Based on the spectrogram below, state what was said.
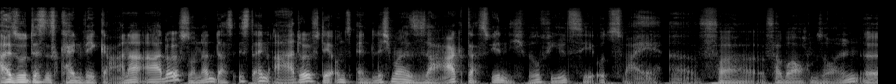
Also das ist kein veganer Adolf, sondern das ist ein Adolf, der uns endlich mal sagt, dass wir nicht so viel CO2 äh, ver verbrauchen sollen, äh,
